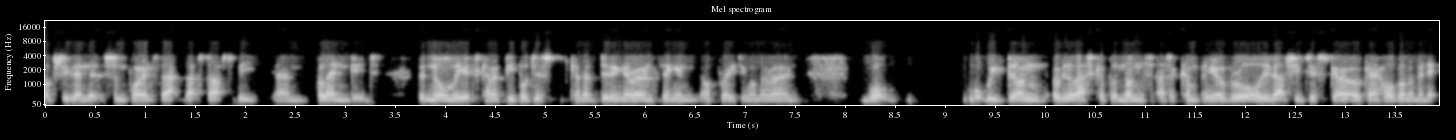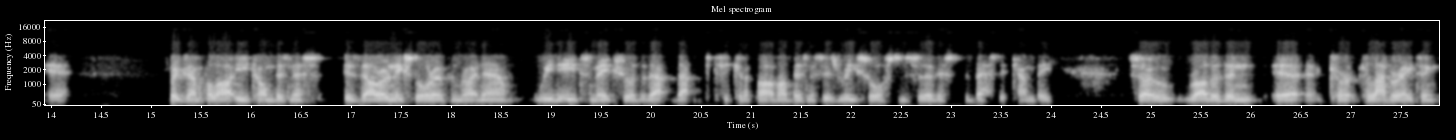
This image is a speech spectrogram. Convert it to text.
obviously, then at some points that that starts to be um, blended. But normally, it's kind of people just kind of doing their own thing and operating on their own. What what we've done over the last couple of months as a company overall is actually just go, okay, hold on a minute here. For example, our ecom business is our only store open right now. We need to make sure that that, that particular part of our business is resourced and serviced the best it can be. So rather than uh, co- collaborating,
